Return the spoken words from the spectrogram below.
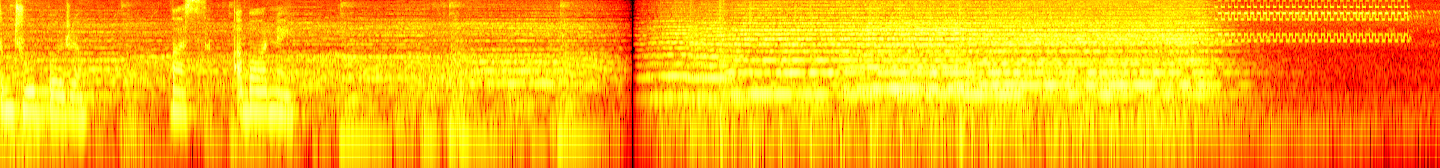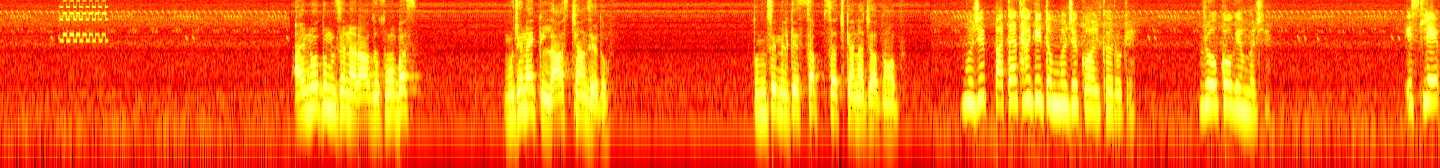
तुम झूठ बोल रहे हो। बस अब और नहीं। आई नो तुम मुझसे नाराज़ हो सुमो बस मुझे ना एक लास्ट चांस दे दो। तुमसे मिलके सब सच कहना चाहता हूँ अब। मुझे पता था कि तुम मुझे कॉल करोगे। रोकोगे मुझे। इसलिए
